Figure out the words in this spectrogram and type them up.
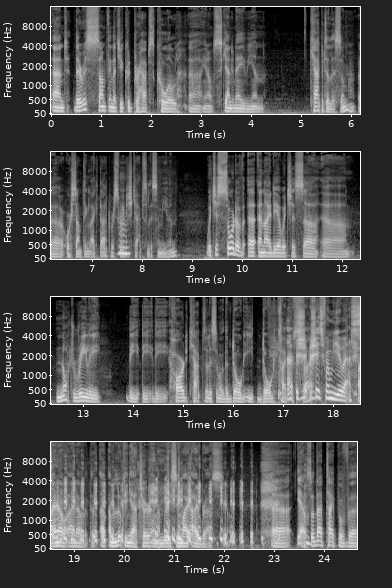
And there is something that you could perhaps call, uh, you know, Scandinavian capitalism uh, or something like that, or Swedish mm. capitalism even, which is sort of uh, an idea which is uh, not really the, the, the hard capitalism of the dog eat dog type uh, of style. She's from US. So. I know, I know. I'm looking at her and I'm raising my eyebrows. So. Uh, yeah, so that type of uh,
